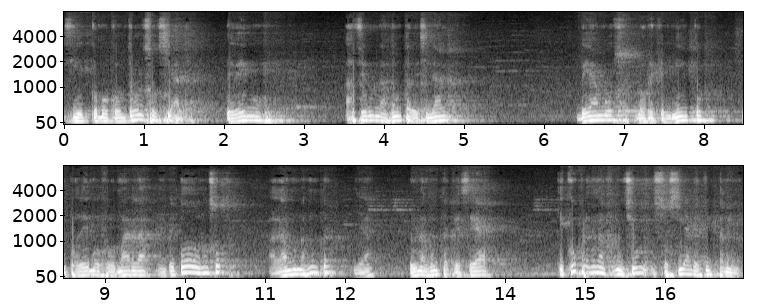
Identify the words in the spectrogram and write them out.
si como control social debemos hacer una junta vecinal, veamos los requerimientos, podemos formarla entre todos nosotros. Hagamos una junta, ya, una junta que sea, que cumpla una función social estrictamente.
